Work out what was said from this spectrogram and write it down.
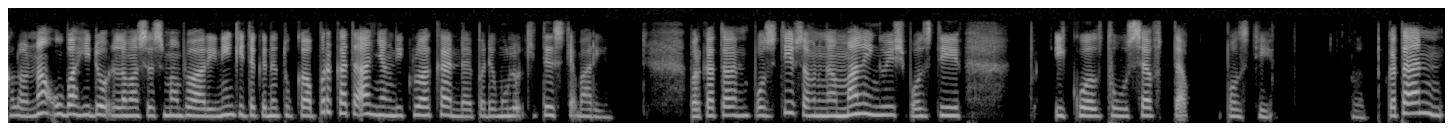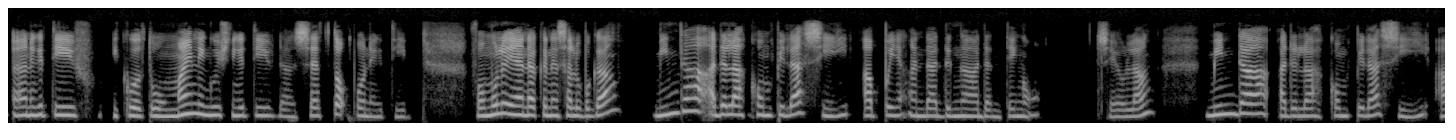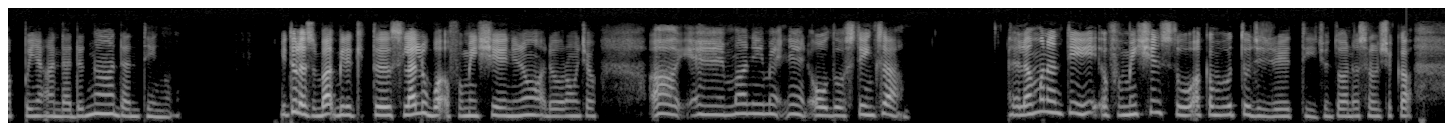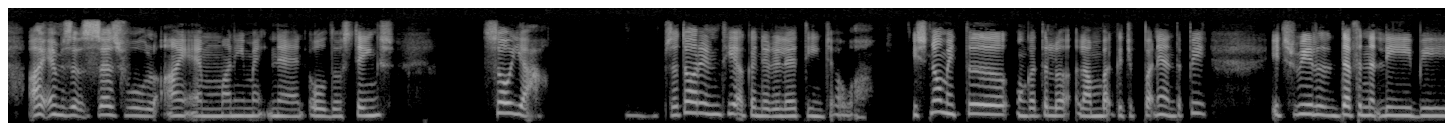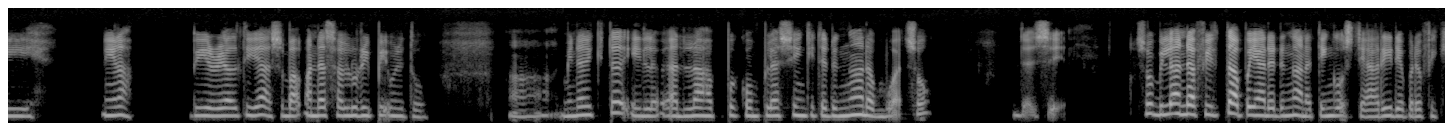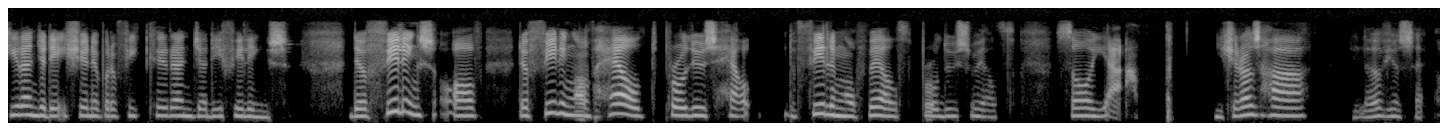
Kalau nak ubah hidup dalam masa 90 hari ni, kita kena tukar perkataan yang dikeluarkan daripada mulut kita setiap hari. Perkataan positif sama dengan mind language positif equal to self-talk positif. Perkataan uh, negatif equal to mind language negatif dan self-talk pun negatif. Formula yang anda kena selalu pegang, minda adalah kompilasi apa yang anda dengar dan tengok. Saya ulang, minda adalah kompilasi apa yang anda dengar dan tengok. Itulah sebab bila kita selalu buat affirmation, you know, ada orang macam, I am money magnet, all those things lah. Dah lama nanti affirmations tu akan betul jadi reality. Contoh anda selalu cakap I am successful, I am money magnet, all those things. So yeah, Satu hari nanti akan jadi reality insyaAllah. It's no matter orang kata lambat ke cepat kan. Tapi it will definitely be ni lah. Be reality lah. Sebab anda selalu repeat benda tu. Uh, minat kita adalah apa kompilasi yang kita dengar dan buat. So, that's it. So, bila anda filter apa yang anda dengar, anda tengok setiap hari daripada fikiran jadi action, daripada fikiran jadi feelings. The feelings of the feeling of health produce health. The feeling of wealth produce wealth. So, yeah. Nishirazha, love yourself.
